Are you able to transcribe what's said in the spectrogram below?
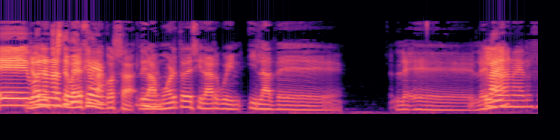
Eh, Mm. Yo, bueno, de hecho, nos te voy a decir que... una cosa. Dime. La muerte de Sir Arwin y la de Le- eh, Lena, Lionel.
